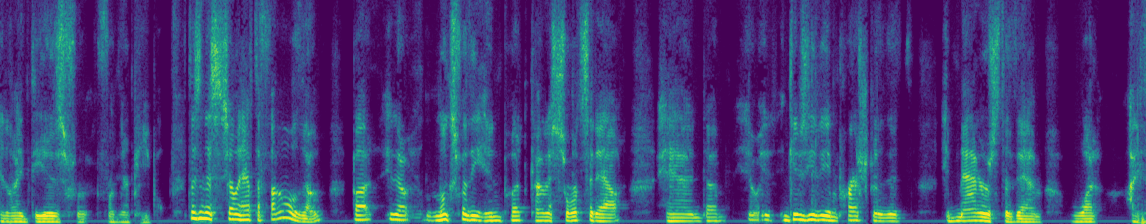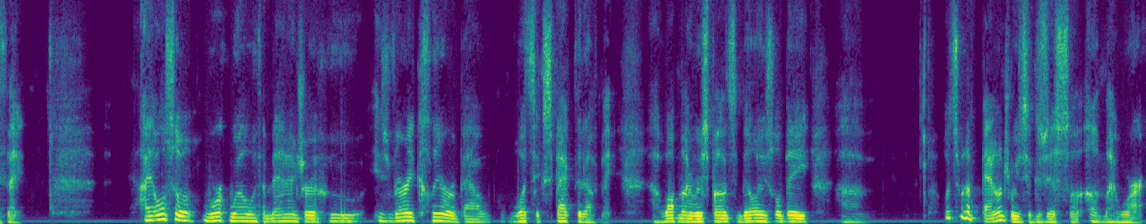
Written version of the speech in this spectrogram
and ideas from, from their people. Doesn't necessarily have to follow them, but you know, looks for the input, kind of sorts it out, and um, you know, it gives you the impression that it matters to them what I think. I also work well with a manager who is very clear about what's expected of me, uh, what my responsibilities will be, uh, what sort of boundaries exist on, on, my work.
